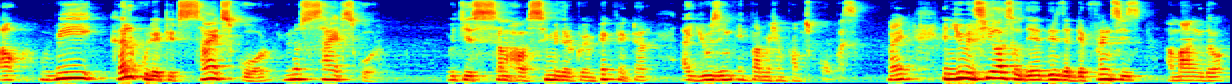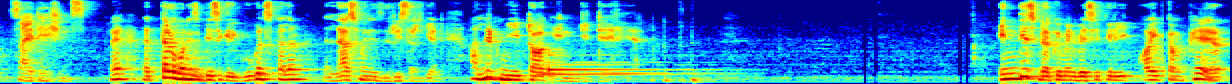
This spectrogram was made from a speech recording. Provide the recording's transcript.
Uh, we calculated CiteScore, you know, CiteScore, which is somehow similar to impact factor uh, using information from Scopus right? And you will see also there, there is a differences among the citations, right? The third one is basically Google Scholar. The last one is ResearchGate. And let me talk in detail here. In this document, basically, I compare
